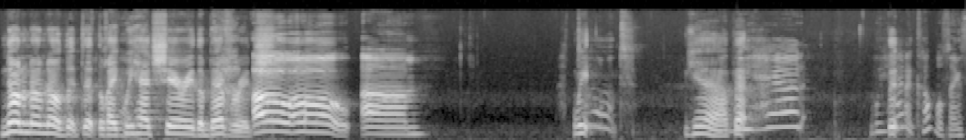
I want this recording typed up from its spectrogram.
No, no, no, no. The, the, like we had sherry, the beverage. Oh, oh, oh, um, we don't. yeah that we had we the- had a couple things.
